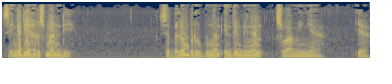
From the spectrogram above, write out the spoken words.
Sehingga dia harus mandi sebelum berhubungan intim dengan suaminya, ya.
